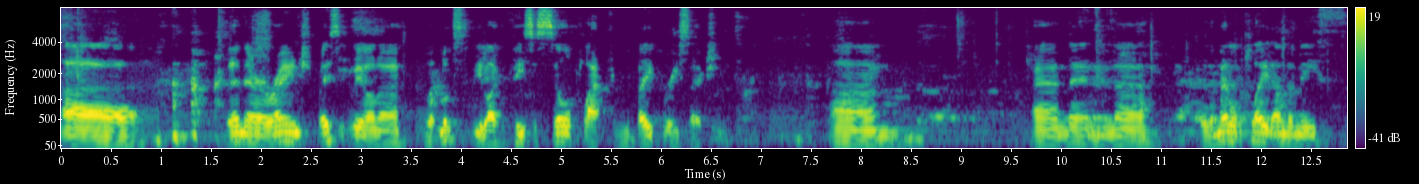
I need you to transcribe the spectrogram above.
uh, then they're arranged basically on a what looks to be like a piece of Silpat from the bakery section. Um, and then uh, with a metal plate underneath,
